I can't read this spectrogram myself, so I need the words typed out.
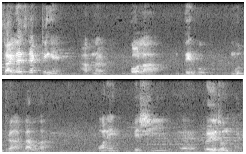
স্টাইলাইজড অ্যাক্টিংয়ে আপনার গলা দেহ মুদ্রার ব্যবহার অনেক বেশি প্রয়োজন হয়।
